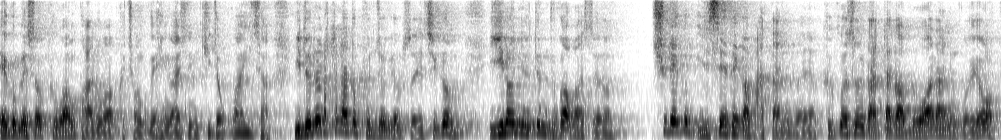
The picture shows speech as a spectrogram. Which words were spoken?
애굽에서 그 왕 바로와 그 전국에 행하신 기적과 이사 이들은 하나도 본 적이 없어요. 지금 이런 일들은 누가 봤어요? 출애굽 1세대가 봤다는 거예요. 그것을 갖다가 뭐하라는 거예요?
